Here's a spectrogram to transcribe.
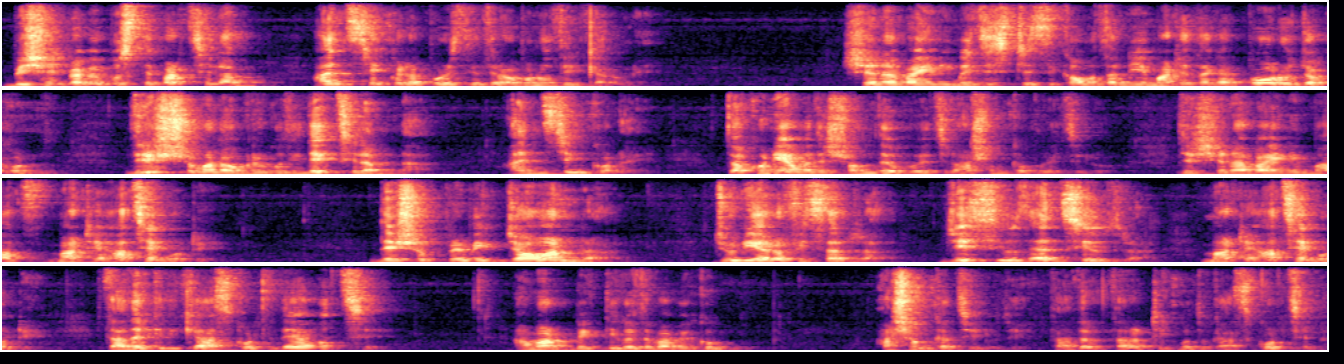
বিশেষভাবে বুঝতে পারছিলাম আইন শৃঙ্খলা পরিস্থিতির অবনতির কারণে। সেনাবাহিনী ম্যাজিস্ট্রেসি ক্ষমতা নিয়ে মাঠে থাকার পরও যখন দৃশ্যমান অগ্রগতি দেখছিলাম না, আইন শৃঙ্খলায়, তখনই আমাদের সন্দেহ হয়েছিল, আশঙ্কা হয়েছিল যে সেনাবাহিনী মাঠ- আছে বটে। দেশপ্রেমিক জওয়ানরা, জুনিয়র অফিসাররা জেসিউজ এনসিউজরা মাঠে আছে বটে। তাদেরকে কি কাজ করতে দেওয়া হচ্ছে? আমার ব্যক্তিগতভাবে খুব আশঙ্কা ছিল যে তাদের, তারা ঠিকমতো কাজ করছে না,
